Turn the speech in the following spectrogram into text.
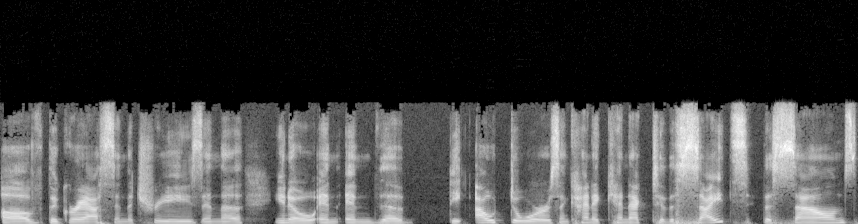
of the grass and the trees and the you know and and the the outdoors and kind of connect to the sights the sounds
